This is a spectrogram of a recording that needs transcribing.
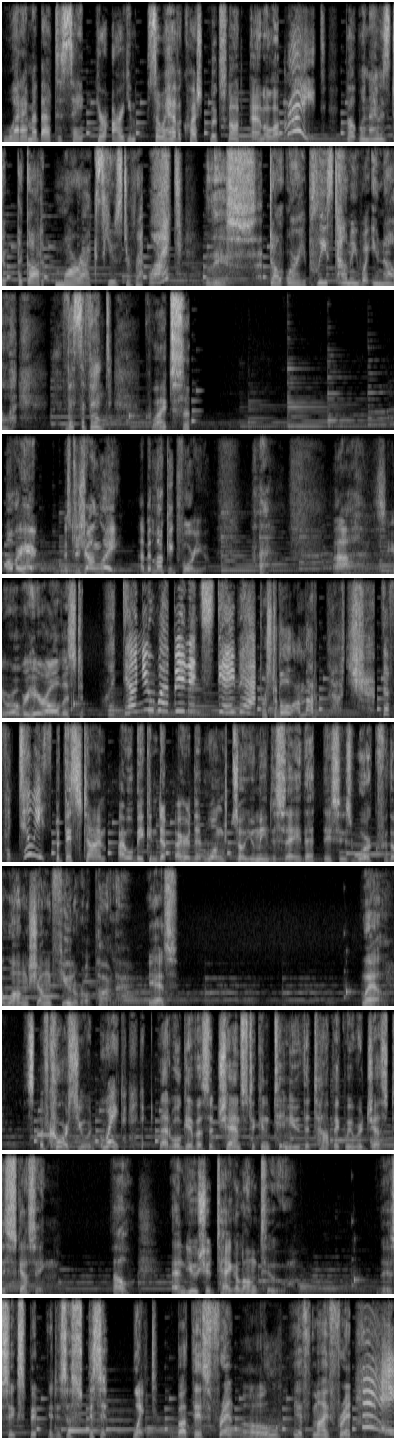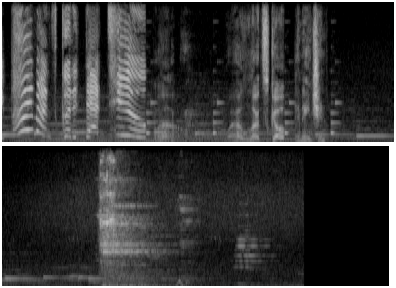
What I'm about to say, your argument. So I have a question. Let's not analyze Right! But when I was doing the god Morax used a rep. What? this Don't worry, please tell me what you know. This event. quite so. Over here, Mr. Zhongli. I've been looking for you. ah, so you're over here all this time. Put down your weapon and stay back. First of all, I'm not. The Fatui's But this time, I will be conduct. I heard that Wang. So you mean to say that this is work for the Wangsheng funeral parlor, yes? Well, Of course you would. Wait, that will give us a chance to continue the topic we were just discussing. Oh, and you should tag along too. This experience, it is a. This is. Wait. but this friend, Oh? if my friend. Hey, Paimon's good Well, let's go. An ancient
